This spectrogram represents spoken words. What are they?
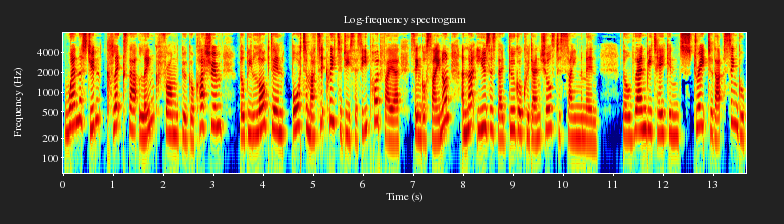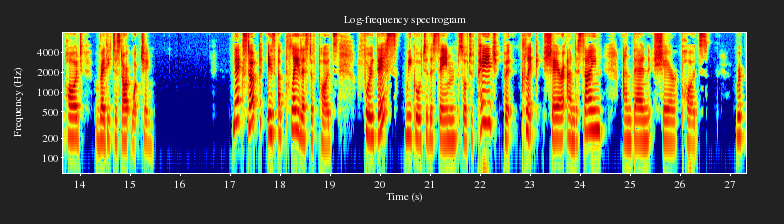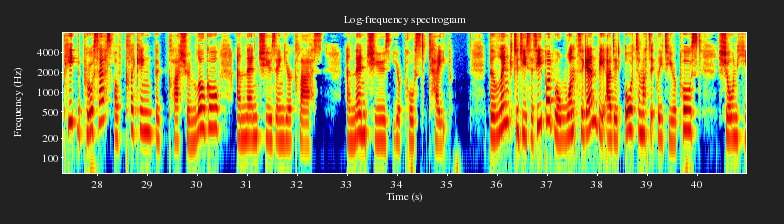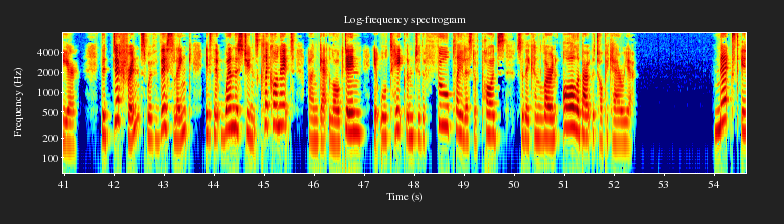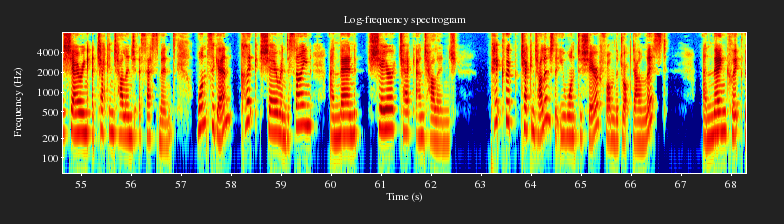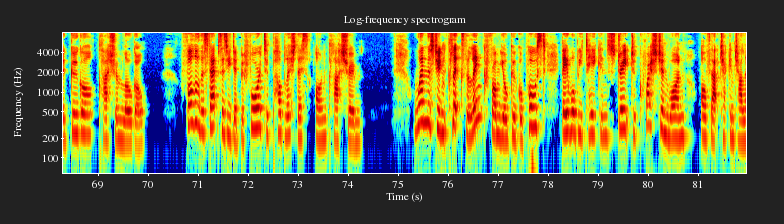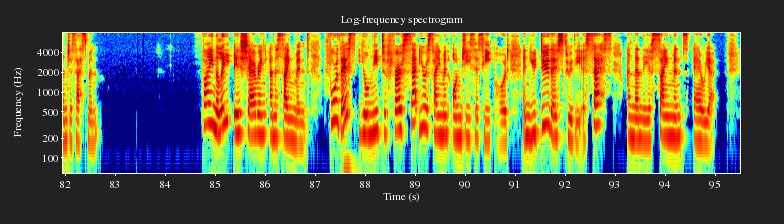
When the student clicks that link from Google Classroom, they'll be logged in automatically to GCSE Pod via single sign-on, and that uses their Google credentials to sign them in. They'll then be taken straight to that single pod, ready to start watching. Next up is a playlist of pods. For this, we go to the same sort of page, but click Share and Assign, and then Share Pods. Repeat the process of clicking the classroom logo and then choosing your class, and then choose your post type. The link to GCSE Pod will once again be added automatically to your post, shown here. The difference with this link is that when the students click on it and get logged in, it will take them to the full playlist of pods so they can learn all about the topic area. Next is sharing a check and challenge assessment. Once again, click Share and Assign and then Share, Check and Challenge. Pick the check and challenge that you want to share from the drop down list and then click the Google Classroom logo. Follow the steps as you did before to publish this on Classroom. When the student clicks the link from your Google post, they will be taken straight to question one of that check and challenge assessment. Finally is sharing an assignment. For this, you'll need to first set your assignment on GCSE Pod, and you do this through the Assess and then the Assignments area.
